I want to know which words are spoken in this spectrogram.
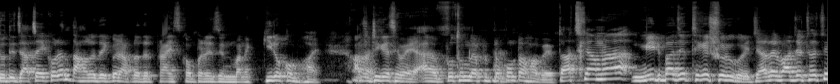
যদি যাচাই করেন তাহলে দেখবেন আপনাদের প্রাইস কম্পারিজন মানে কীরকম হয়। আচ্ছা ঠিক আছে ভাই প্রথম ল্যাপটপটা কোনটা হবে? তো আজকে আমরা মিড বাজেট থেকে শুরু করি। যাদের বাজেট হচ্ছে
